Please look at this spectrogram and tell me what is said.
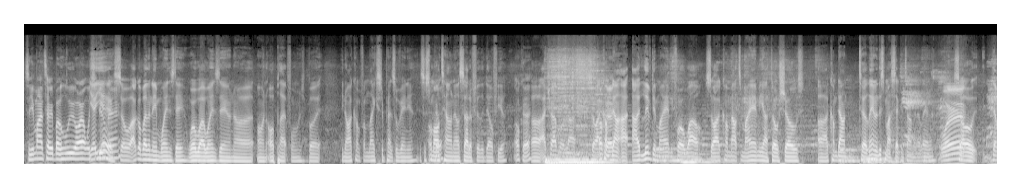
So you mind tell everybody who you are and what yeah, you do, yeah. man? So I go by the name Wednesday, Worldwide Wednesday on uh, on all platforms. But you know, I come from Lancaster, Pennsylvania. It's a small Okay. town outside of Philadelphia. okay. Uh, I travel a lot, so I Okay. come down. I, I lived in Miami for a while, so I come out to Miami. I throw shows. Uh, I come down to Atlanta. This is my second time in Atlanta. Word. So the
